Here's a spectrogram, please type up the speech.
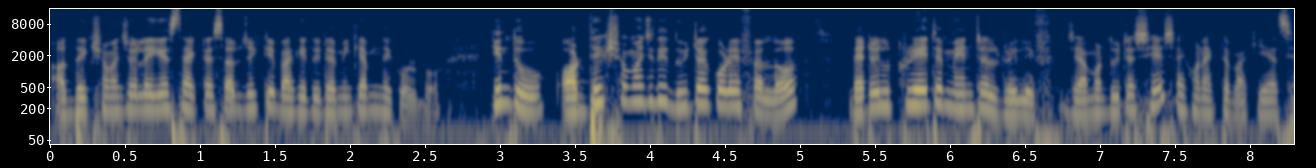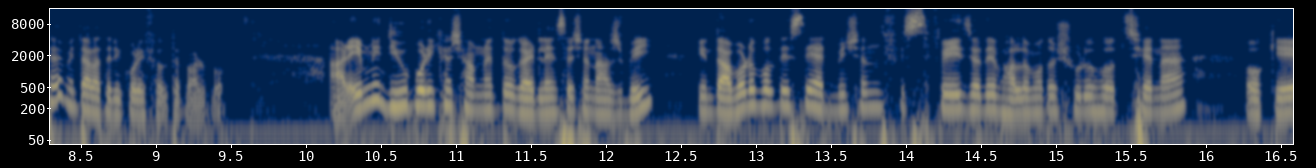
অর্ধেক সময় চলে গেছে একটা সাবজেক্টই বাকি দুইটা আমি কেমনে করব? কিন্তু অর্ধেক সময় যদি দুইটা করে ফেলো that will create a mental relief যে আমার দুইটা শেষ, এখন একটা বাকি আছে, আমি তাড়াতাড়ি করে ফেলতে পারব। আর এমনি ডিউ পরীক্ষা সামনে তো গাইডলাইন সেশন আসবেই। কিন্তু আবারও বলতেছি অ্যাডমিশন ফেজ যাদের ভালো মতো শুরু হচ্ছে না, okay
